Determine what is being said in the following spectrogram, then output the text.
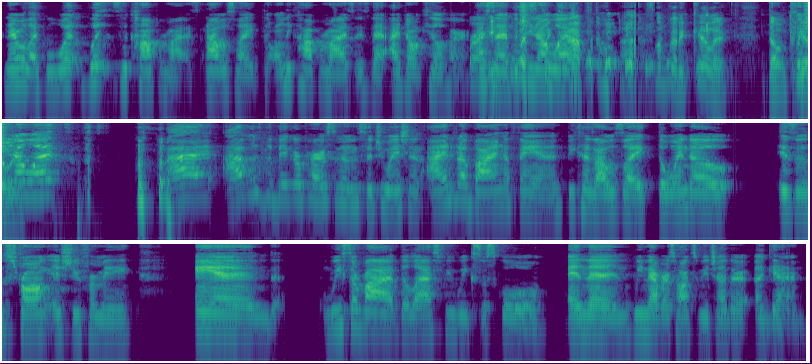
And they were like, well, what what's the compromise? And I was like, the only compromise is that I don't kill her. I said, but What's you know what? compromise? I'm gonna kill her. Don't kill But kill you know what? I I was the bigger person in the situation. I ended up buying a fan because I was like, the window is a strong issue for me. And we survived the last few weeks of school. And then we never talked to each other again.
